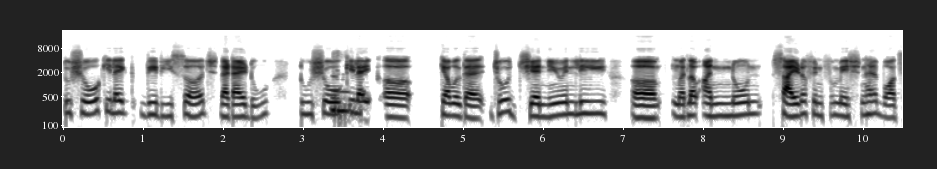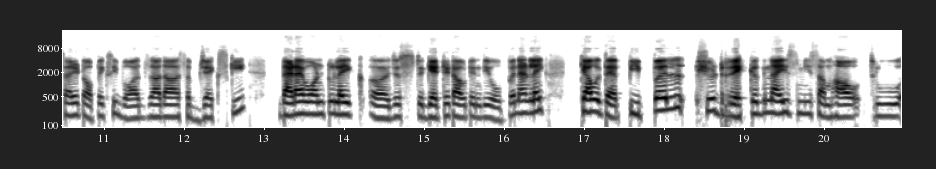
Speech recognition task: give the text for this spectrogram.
to show कि like the research that I do to show कि like uh, क्या बोलते हैं जो genuinely मतलब अननोन साइड ऑफ़ इंफॉर्मेशन है बहुत सारे टॉपिक्स ही बहुत ज़्यादा सब्जेक्ट्स की that I want to like just get it out in the open and like क्या बोलते हैं people should recognise me somehow through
